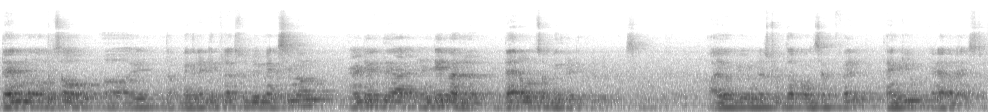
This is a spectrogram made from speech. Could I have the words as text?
then also uh, the magnetic flux will be maximum and if they are anti-parallel then also magnetic will be maximum. I hope you understood the concept well. Thank you and have a nice day.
